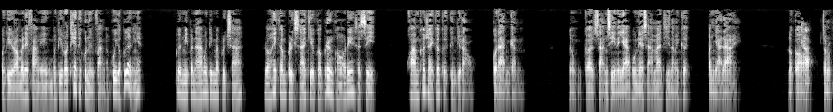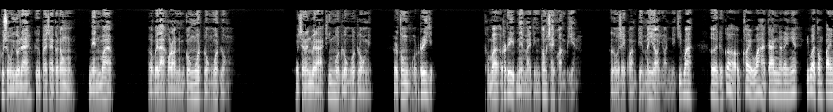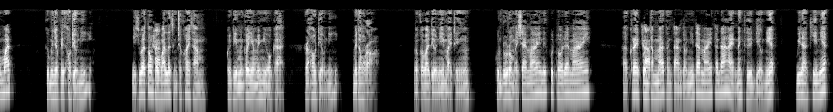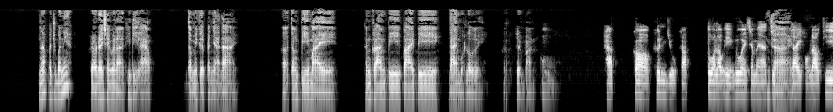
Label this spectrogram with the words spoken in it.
บางทีเราไม่ได้ฟังเองบางทีเราเทศให้คนอื่นฟังคุยกับเพื่อนอย่างเงี้ยเพื่อนมีปัญหาบางทีมาปรึกษา เราให้คำปรึกษาเกี่ยวกับเรื่องของอริยสัจสี่ ความเข้าใจก็เกิดขึ้นที่เราก็ได้เหมือนกัน ก็สามสี่นัยยะพวกนี้สามารถที่จะทำให้เกิดปัญญาได้ แล้วก็สำหรับผู้สูงอายุนะ คือพระอาจารย์ก็ต้องเน้นว่าเวลาของเราเนี่ยมันก็งวดลงงวดลง เพราะฉะนั้นเวลาที่งวดลงงวดลงเนี่ย เราต้องรีบคำว่ารีบเนี่ยหมายถึงต้องใช้ความเพียรเราต้องใช้ความเพียรไม่ย่อหย่อนอย่าคิดว่าเออเดี๋ยวก็ค่อยว่ากันอะไรเงี้ยคิดว่าต้องไปวัด คือมันจะเป็นเอาเดี๋ยวนี้ อย่าคิดว่าต้องไปวัดแล้วถึงจะค่อยทำบางทีมันก็ยังไม่มีโอกาส เราเอาเดี๋ยวนี้ไม่ต้องรอแล้วก็ว่าเดี๋ยวนี้หมายถึง คุณรู้ลมหายใจไหมนึกพุทโธได้ไหมใกล้ควรธรรมะต่างๆ เหล่านี้ได้ไหมถ้าได้ นั่นคือเดี๋ยวเนี้ยวินาทีเนี้ยณปัจจุบันเนี้ยเราได้ใช้เวลาที่ดีแล้วเราไม่เกิดปัญญาได้ทั้งปีใหม่ ทั้งกลางปีปลายปีได้หมดเลยเจริญพานครับ ก็ขึ้นอยู่กับตัวเราเองด้วยใช่ไหมฮะจิตใจของเราที่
